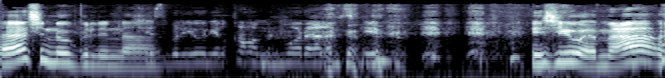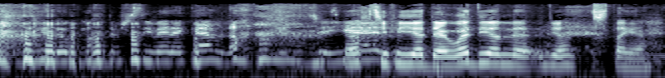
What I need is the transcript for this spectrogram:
ها شنو قول لنا؟ شي زبليون يلقاهم من موراها مسكين. يجيو مع. ما خدمش السيمانه كاملة. أختي فيا دعوة ديال ديال التسطيح.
